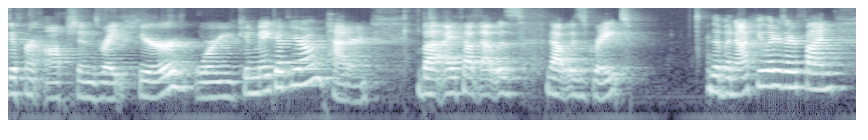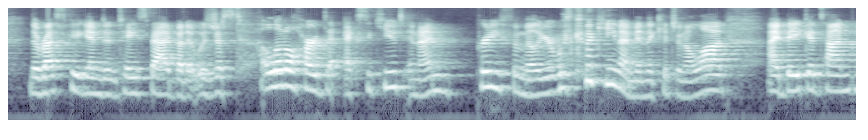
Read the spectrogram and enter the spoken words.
different options right here or you can make up your own pattern. But I thought that was, that was great. The binoculars are fun. The recipe again didn't taste bad, but it was just a little hard to execute and I'm pretty familiar with cooking. I'm in the kitchen a lot. I bake a ton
